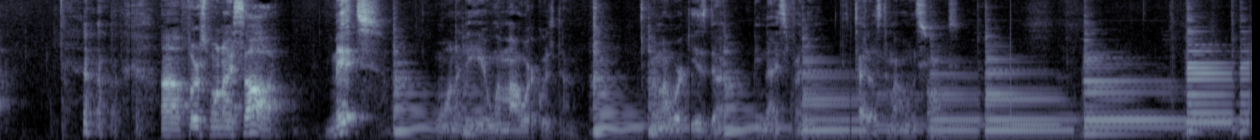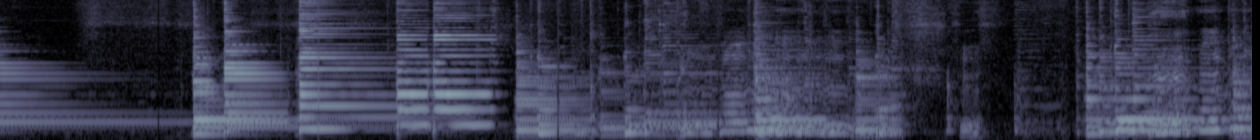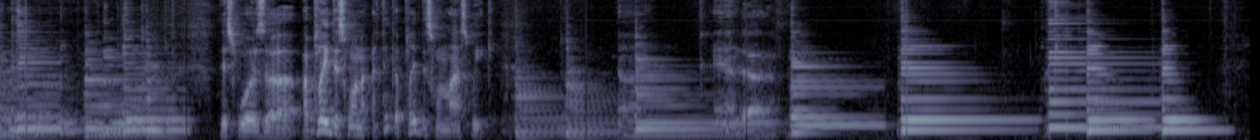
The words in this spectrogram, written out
it. uh, first one I saw, Mitch wanted to hear when my work was done. When my work is done. It'd be nice if I knew the titles to my own songs. played this one, I think I played this one last week. Uh, and uh,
